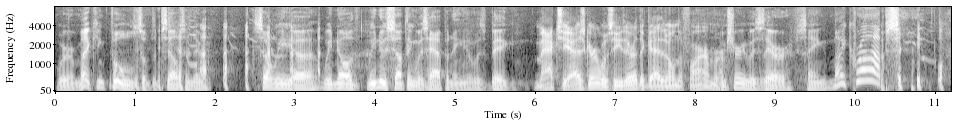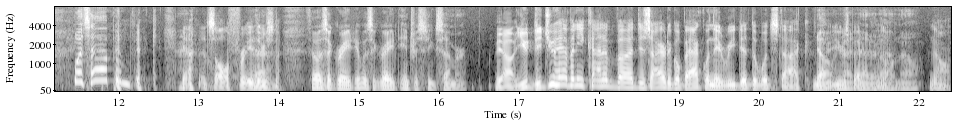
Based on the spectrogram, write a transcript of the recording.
were making fools of themselves. And so we, uh, we, know, we knew something was happening. It was big. Max Yasgur, was he there, the guy that owned the farm? Or? I'm sure he was there saying, my crops, what's happened? yeah, it's all free. Yeah. There's no- so it was a great, it was a great, interesting summer. Yeah, you did you have any kind of uh, desire to go back when they redid the Woodstock? No, years not, back? not at no. all. No, no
